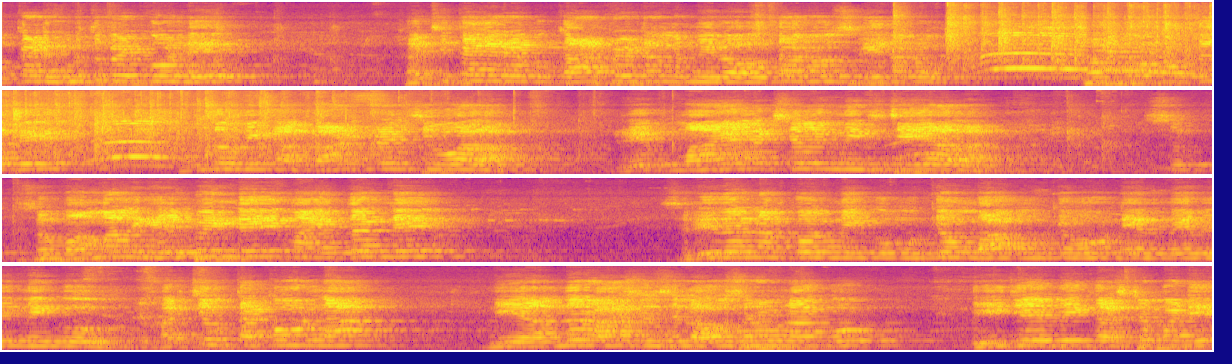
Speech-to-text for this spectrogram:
ఒక్కటి గుర్తుపెట్టుకోండి. ఖచ్చితంగా రేపు కార్పొరేటర్లు మీరు అవుతారు శ్రీధరు సపోర్ట్ ఉంటుంది. ముందు మీకు ఆ కాన్ఫిడెన్స్ ఇవ్వాలా? రేపు మా ఎలక్షన్లు మీకు చేయాలా? సో మమ్మల్ని గెలిపిండి మా ఇద్దరిని శ్రీధర్ నమ్మకం మీకు ముఖ్యం బాగా ముఖ్యం నేను మేబీ మీకు పరిచయం తక్కువ ఉన్నా. మీ అందరూ ఆశీస్సులు అవసరం నాకు. బీజేపీ కష్టపడి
